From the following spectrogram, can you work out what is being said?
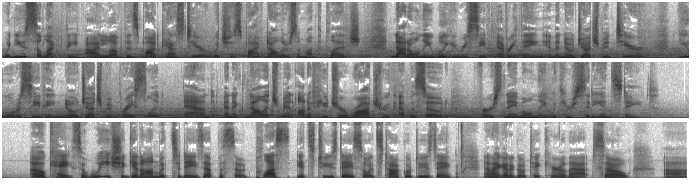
When you select the I Love This Podcast tier, which is $5 a month pledge, not only will you receive everything in the No Judgment tier, you will receive a No Judgment bracelet and an acknowledgement on a future Raw Truth episode, first name only with your city and state. Okay, so we should get on with today's episode. Plus, it's Tuesday, so it's Taco Tuesday, and I got to go take care of that. So uh,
